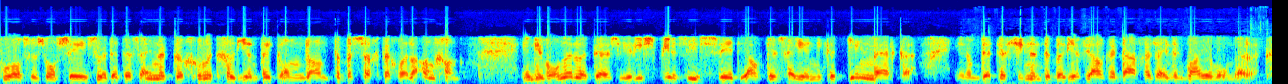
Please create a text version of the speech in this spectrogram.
voëls soos ons sê. So dit is eintlik 'n groot geleentheid om dan te besigtig wat hulle aangaan. En die wonderlike is hierdie spesies het elkeen sy unieke kenmerke en om dit te sien en te beleef elke dag is eintlik baie wonderlik.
